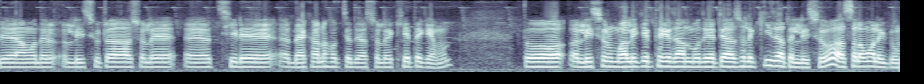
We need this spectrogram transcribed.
যে আমাদের লিচুটা আসলে ছিঁড়ে দেখানো হচ্ছে যে আসলে খেতে কেমন। তো লিচুর মালিকের থেকে জানব যে এটা আসলে কি জাতের লিচু। আসসালামু আলাইকুম।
